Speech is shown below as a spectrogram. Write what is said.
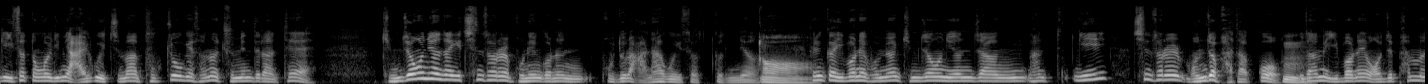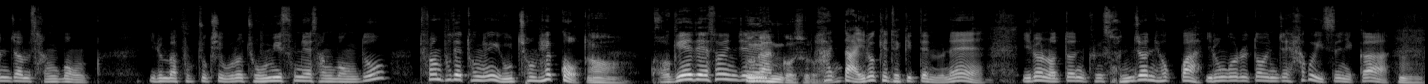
게 있었던 걸 이미 알고 있지만 북쪽에서는 주민들한테 김정은 위원장이 친서를 보낸 거는 보도를 안 하고 있었거든요. 어. 그러니까 이번에 보면 김정은 위원장이 친서를 먼저 받았고 음. 그다음에 이번에 어제 판문점 상봉 이른바 북쪽식으로 조미 순회 상봉도 트럼프 대통령이 요청했고 어. 거기에 대해서 이제 응한 것으로 했다 이렇게 됐기 때문에 이런 어떤 그 선전 효과 이런 거를 또 이제 하고 있으니까 음.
